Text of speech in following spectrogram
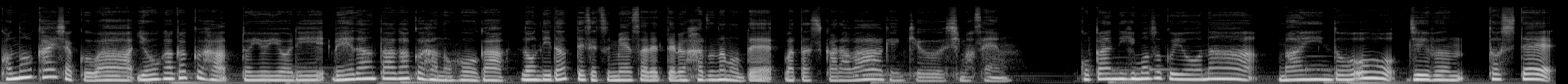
この解釈はヨーガ学派というよりベーダンター学派の方が論理だって説明されてるはずなので私からは言及しません五感に紐づくようなマインドを自分として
